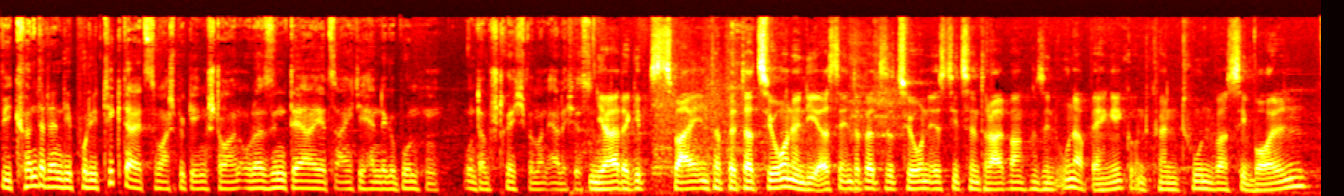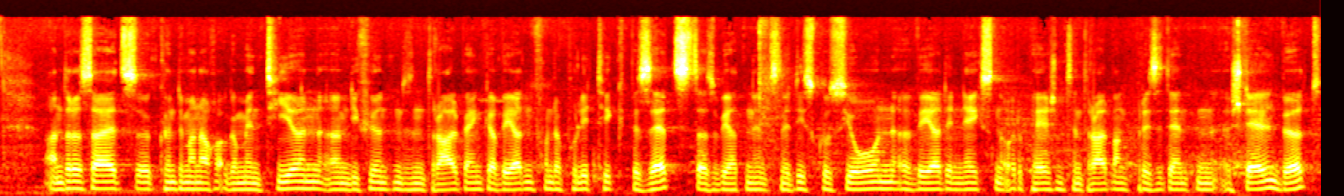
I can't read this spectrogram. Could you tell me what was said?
Wie könnte denn die Politik da jetzt zum Beispiel gegensteuern oder sind der jetzt eigentlich die Hände gebunden? Unterm Strich, wenn man ehrlich ist? Ja, da gibt es zwei Interpretationen. Die erste Interpretation ist, die Zentralbanken sind unabhängig und können tun, was sie wollen. Andererseits äh, könnte man auch argumentieren, ähm, die führenden Zentralbanker werden von der Politik besetzt. Also wir hatten jetzt eine Diskussion, äh, wer den nächsten europäischen Zentralbankpräsidenten äh, stellen wird.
